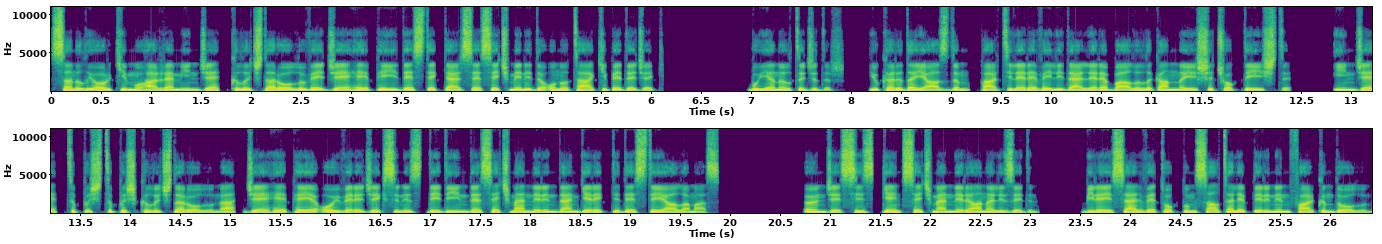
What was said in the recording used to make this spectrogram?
Sanılıyor ki Muharrem İnce, Kılıçdaroğlu ve CHP'yi desteklerse seçmeni de onu takip edecek. Bu yanıltıcıdır. Yukarıda yazdım, partilere ve liderlere bağlılık anlayışı çok değişti. İnce, tıpış tıpış Kılıçdaroğlu'na, CHP'ye oy vereceksiniz, dediğinde seçmenlerinden gerekli desteği alamaz. Önce siz, genç seçmenleri analiz edin. Bireysel ve toplumsal taleplerinin farkında olun.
